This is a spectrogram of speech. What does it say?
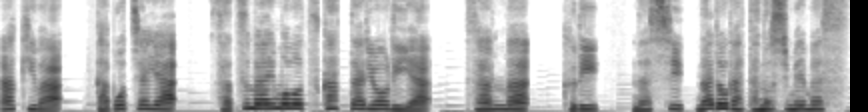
秋はかぼちゃやさつまいもを使った料理やサンマ、栗、梨などが楽しめます。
